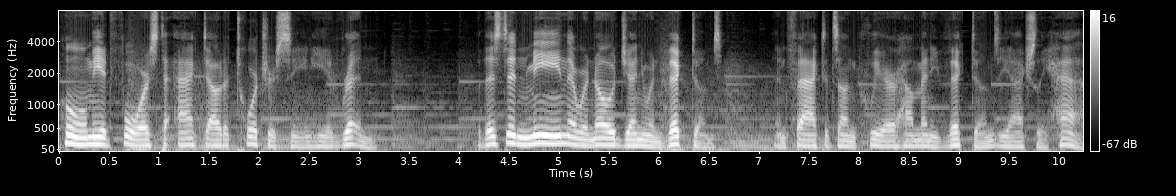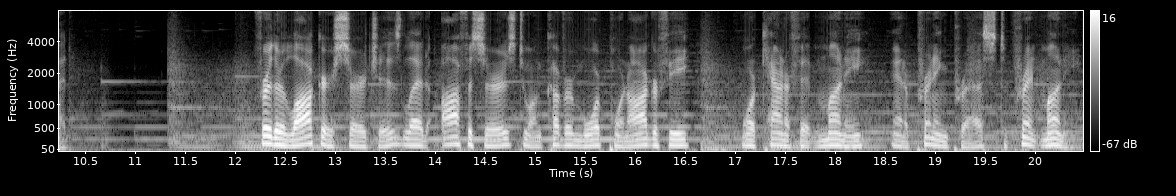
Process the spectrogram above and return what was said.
whom he had forced to act out a torture scene he had written. But this didn't mean there were no genuine victims. In fact, it's unclear how many victims he actually had. Further locker searches led officers to uncover more pornography, more counterfeit money, and a printing press to print money.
